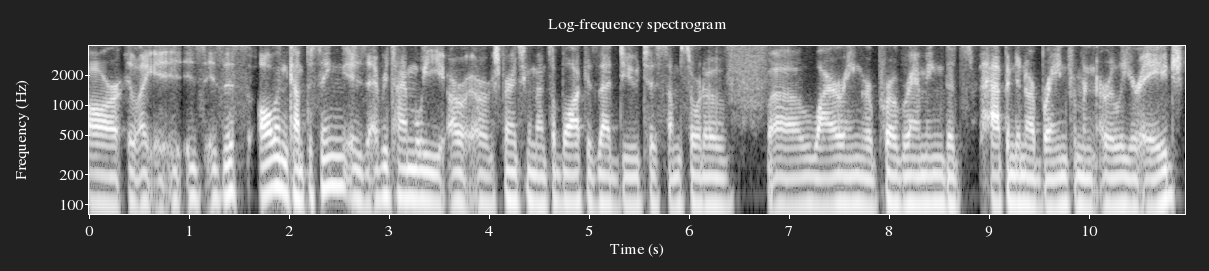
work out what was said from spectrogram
are like is is this all encompassing? Is every time we are, are experiencing a mental block, is that due to some sort of uh, wiring or programming that's happened in our brain from an earlier age?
